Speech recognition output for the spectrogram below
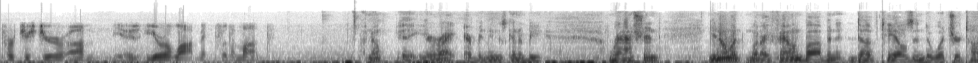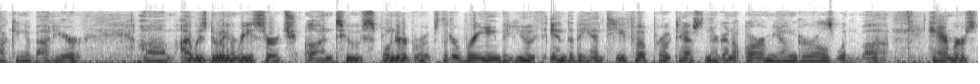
purchased your um, your allotment for the month. I know you're right. Everything's going to be rationed. You know what? What I found, Bob, and it dovetails into what you're talking about here. Um, I was doing research on two splinter groups that are bringing the youth into the Antifa protest, and they're going to arm young girls with uh, hammers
